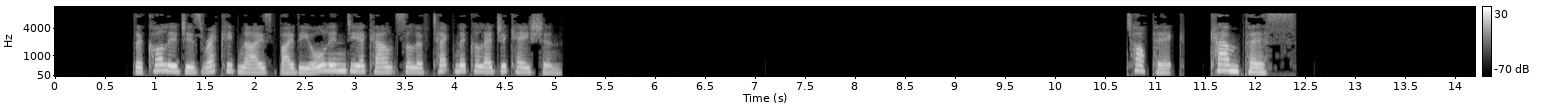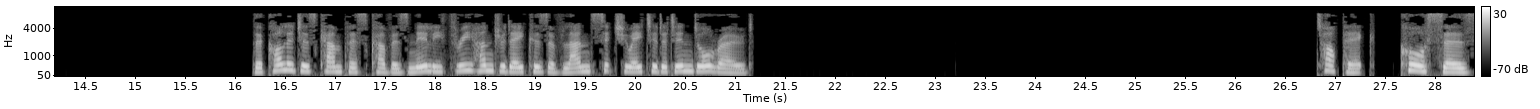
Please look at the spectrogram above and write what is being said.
The college is recognized by the All India Council of Technical Education. Topic: Campus. The college's campus covers nearly 300 acres of land situated at Indore Road. Topic: Courses.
